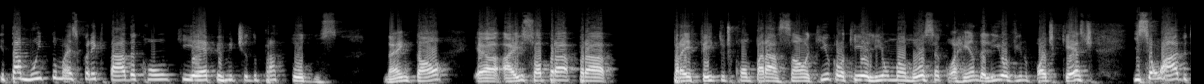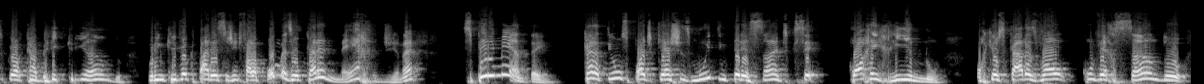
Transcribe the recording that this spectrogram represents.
e está muito mais conectada com o que é permitido para todos. Né? Então, é, aí só para efeito de comparação aqui, eu coloquei ali uma moça correndo ali, ouvindo podcast. Isso é um hábito que eu acabei criando. Por incrível que pareça, a gente fala, pô, mas o cara é nerd, né? Experimentem. Cara, tem uns podcasts muito interessantes que você corre rindo, porque os caras vão conversando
